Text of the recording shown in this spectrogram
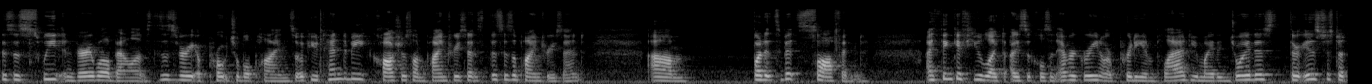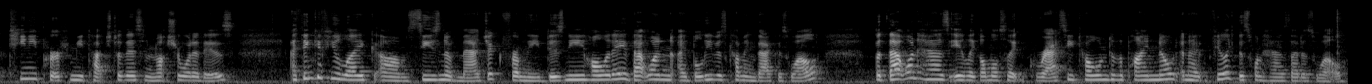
This is sweet and very well balanced. This is very approachable pine. So if you tend to be cautious on pine tree scents, this is a pine tree scent. Um, but it's a bit softened. I think if you liked icicles and evergreen or pretty and plaid, you might enjoy this. There is just a teeny perfumy touch to this. I'm not sure what it is. I think if you like um, Season of Magic from the Disney holiday, that one I believe is coming back as well. But that one has a like almost like grassy tone to the pine note, and I feel like this one has that as well.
